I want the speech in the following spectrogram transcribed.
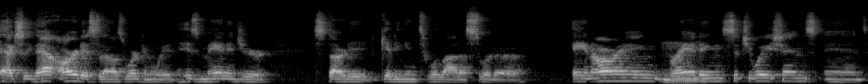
actually, that artist that I was working with, his manager started getting into a lot of sort of A and Ring, Mhm. branding situations, and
